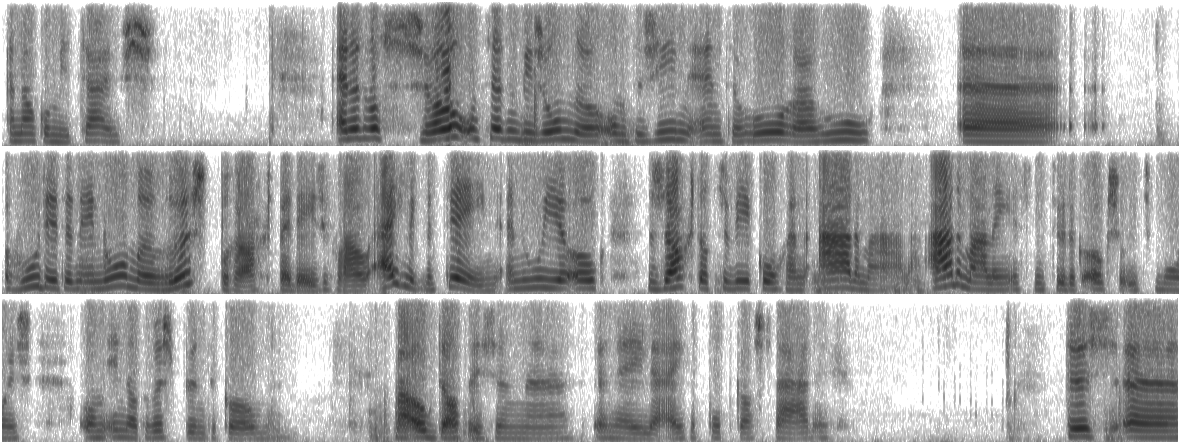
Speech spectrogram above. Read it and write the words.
En dan kom je thuis. En het was zo ontzettend bijzonder om te zien en te horen hoe, uh, hoe dit een enorme rust bracht bij deze vrouw. Eigenlijk meteen. En hoe je ook zag dat ze weer kon gaan ademhalen. Ademhaling is natuurlijk ook zoiets moois om in dat rustpunt te komen. Maar ook dat is een, uh, een hele eigen podcast waardig. Dus uh,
